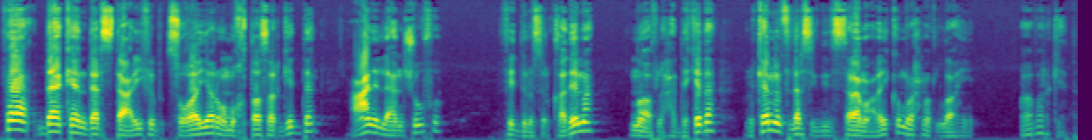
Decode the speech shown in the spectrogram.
فده كان درس تعريفي صغير ومختصر جدا عن اللي هنشوفه في الدروس القادمة. نقف لحد كده ونكمل في درس جديد. السلام عليكم ورحمة الله. وبركاته.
